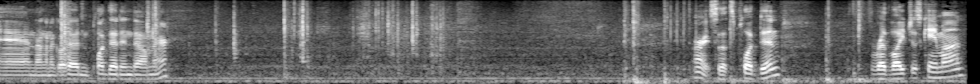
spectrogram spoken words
And I'm gonna go ahead and plug that in down there. Alright so that's plugged in. Red light just came on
